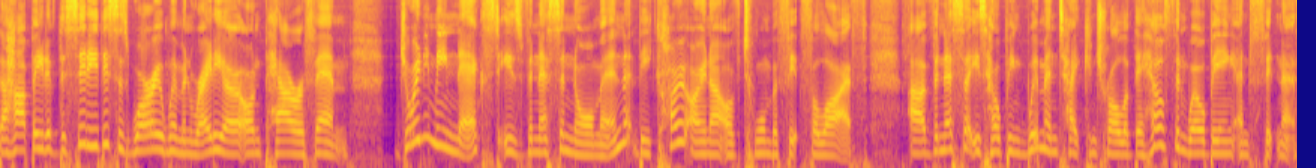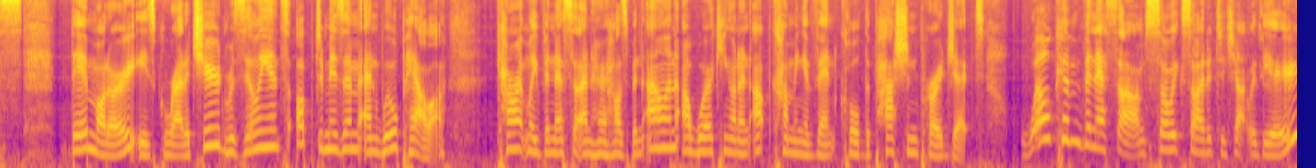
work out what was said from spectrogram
The heartbeat of the city. This is Warrior Women Radio on Power FM. Joining me next is Vanessa Norman, the co owner of Toowoomba Fit for Life. Uh, Vanessa is helping women take control of their health and well-being and fitness. Their motto is gratitude, resilience, optimism, and willpower. Currently, Vanessa and her husband Alan are working on an upcoming event called the Passion Project. Welcome, Vanessa. I'm so excited to chat with you.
